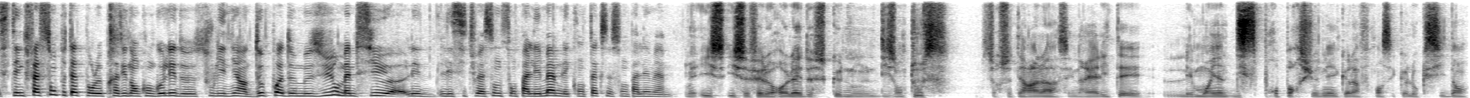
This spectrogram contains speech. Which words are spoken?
C'était une façon peut-être pour le président congolais de souligner un deux poids, deux mesures, même si euh, les, situations ne sont pas les mêmes, les contextes ne sont pas les mêmes. Mais il, se fait le relais de ce que nous disons tous sur ce terrain-là, c'est une réalité. Les moyens disproportionnés que la France et que l'Occident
